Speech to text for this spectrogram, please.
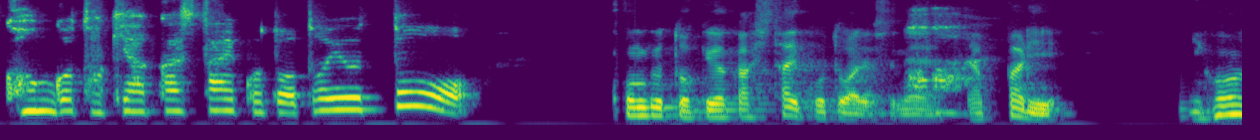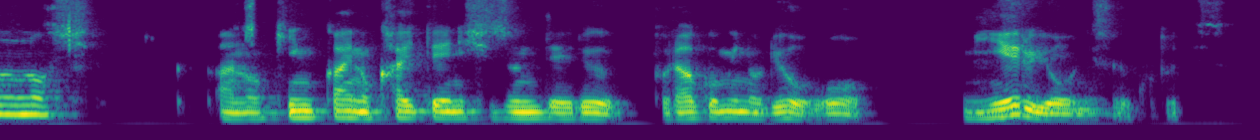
今後解き明かしたいことというと、今後解き明かしたいことはですね、やっぱり日本のあの近海の海底に沈んでいるプラゴミの量を見えるようにすることです。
